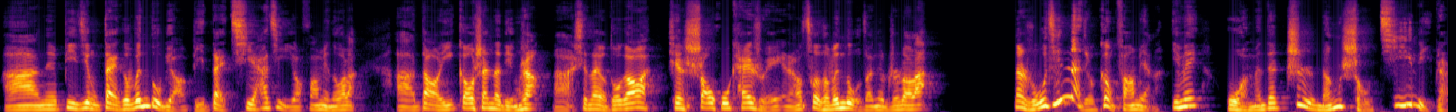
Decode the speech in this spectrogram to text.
啊，那毕竟带个温度表比带气压计要方便多了啊。到一高山的顶上啊，现在有多高啊？先烧壶开水，然后测测温度，咱就知道了。那如今呢，就更方便了，因为。我们的智能手机里边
